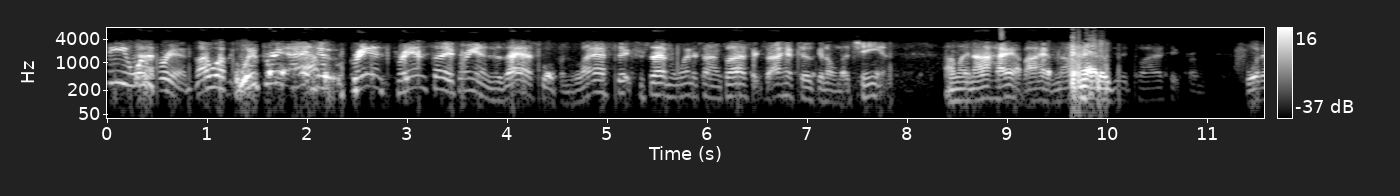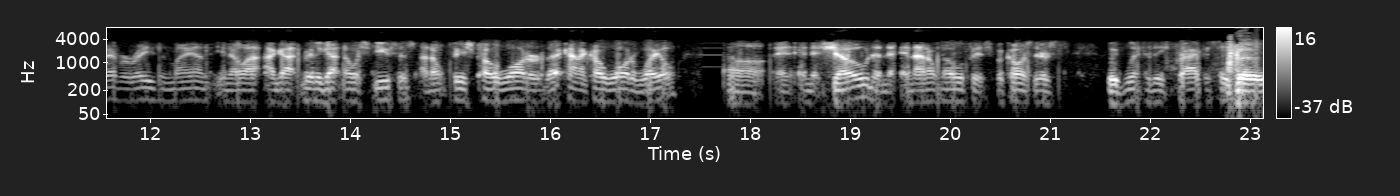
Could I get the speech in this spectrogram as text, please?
See, we're friends. I wasn't. We pre- I do friends, friends say friends is ass whooping. The last six or seven wintertime classics, I have took it on the chin. I mean, I have. I have not had a good classic from whatever reason, man. You know, I, I got really got no excuses. I don't fish cold water, that kind of cold water well, uh, and, and it showed. And and I don't know if it's because there's we went to these practices where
